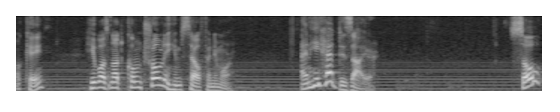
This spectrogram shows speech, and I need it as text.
okay, he was not controlling himself anymore. And he had desire. So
